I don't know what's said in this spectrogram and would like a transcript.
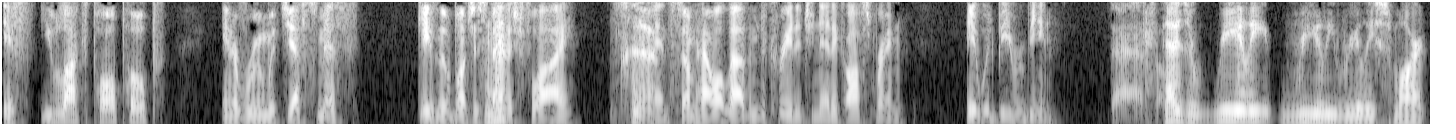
if you locked Paul Pope in a room with Jeff Smith, gave him a bunch of mm-hmm. Spanish mm-hmm. fly, and somehow allowed them to create a genetic offspring, it would be Rubin. That's awesome. That is a really, really, really smart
